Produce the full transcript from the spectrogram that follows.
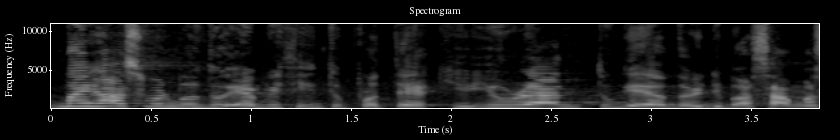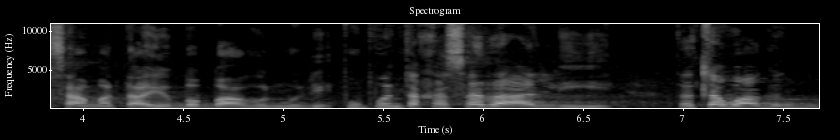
my husband will do everything to protect you. You ran together, di ba? Sama-sama tayo babangon muli. Pupunta ka sa rally, tatawagan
